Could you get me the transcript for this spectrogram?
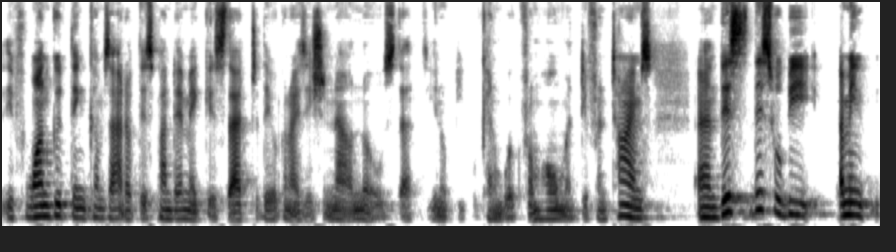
if one good thing comes out of this pandemic is that the organization now knows that you know people can work from home at different times, and this this will be. I mean,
